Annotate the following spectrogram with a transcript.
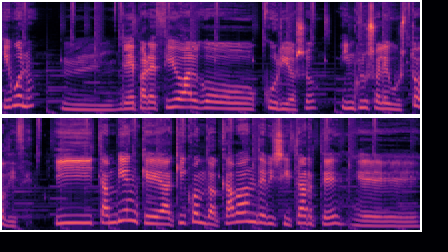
y bueno, mm, le pareció algo curioso, incluso le gustó, dice. Y también que aquí cuando acaban de visitarte, eh,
